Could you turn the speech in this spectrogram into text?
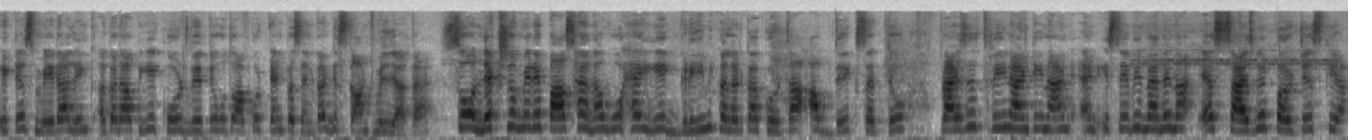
इट इज़ मेरा लिंक अगर आप ये कोड देते हो तो आपको टेन परसेंट का डिस्काउंट मिल जाता है। सो so, नेक्स्ट जो मेरे पास है ना वो है ये ग्रीन कलर का कुर्ता। आप देख सकते हो price is three ninety nine and इसे भी मैंने ना एस साइज़ में परचेज किया।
